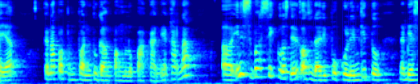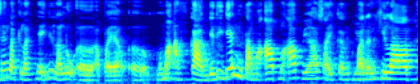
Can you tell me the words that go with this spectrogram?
ya kenapa perempuan itu gampang melupakan ya? Karena eh, ini sebuah siklus jadi kalau sudah dipukulin gitu nah biasanya laki-lakinya ini lalu eh, apa ya eh, memaafkan. Jadi dia minta maaf maaf ya saya kan kemarin hilap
